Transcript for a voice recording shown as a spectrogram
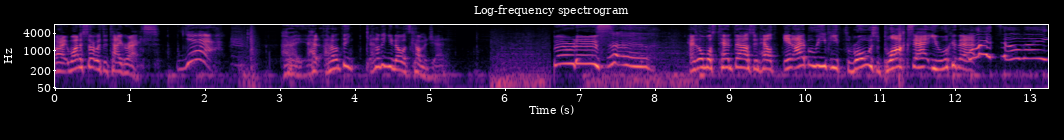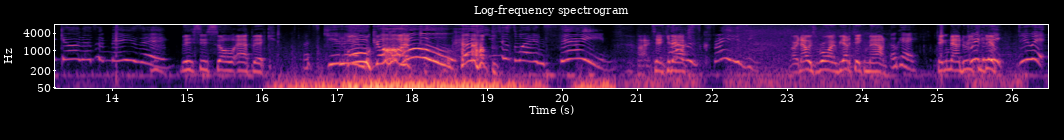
All right, want to start with the Tigrex. Yeah. All right, I, I don't think I don't think you know what's coming, Jen. There it is. Uh oh. Has almost 10,000 health, and I believe he throws blocks at you. Look at that. What? Oh my god, that's amazing. This is so epic. Let's kill him. Oh God! Oh! Help! He just went insane. All right, take it That out. was crazy. All right, now he's roaring. We got to take him down. Okay. Take him down. Do what you can do. do it.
